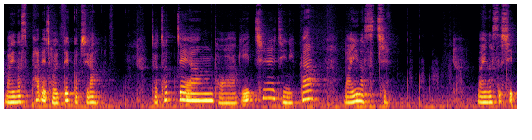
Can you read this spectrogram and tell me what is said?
마이너스 8의 절대값이랑 자, 첫째 양 더하기 7D니까 마이너스 7. 마이너스 10.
